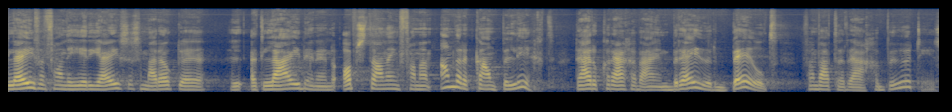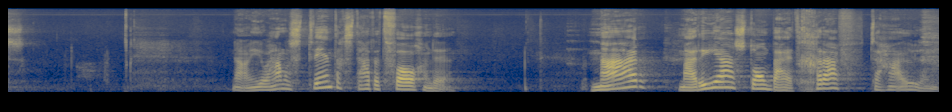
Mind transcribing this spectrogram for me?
leven van de Heer Jezus, maar ook de, het lijden en de opstanding van een andere kant belicht. Daardoor krijgen wij een breder beeld van wat er daar gebeurd is. Nou, in Johannes 20 staat het volgende. Maar Maria stond bij het graf te huilen.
